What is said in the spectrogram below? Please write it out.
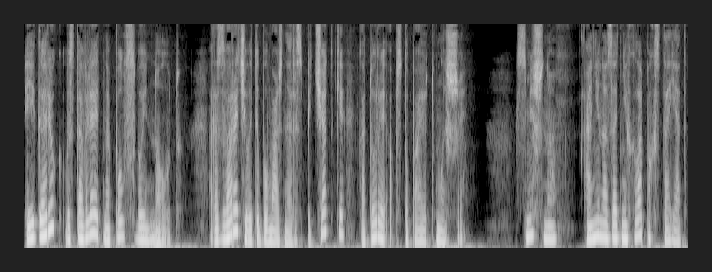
И Игорёк выставляет на пол свой ноут. Разворачивает и бумажные распечатки, которые обступают мыши. Смешно. Они на задних лапах стоят,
